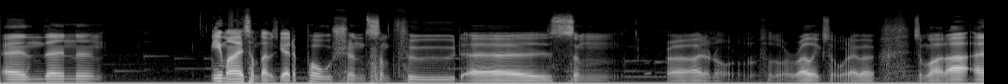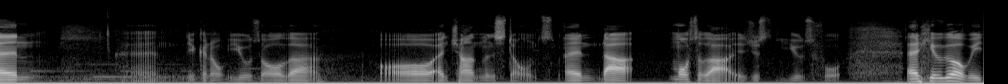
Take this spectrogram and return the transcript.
And then um, you might sometimes get a potion, some food, uh, some uh, I don't know, sort of relics or whatever, something like that, and and you can use all that or enchantment stones, and that most of that is just useful. And here we go, we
